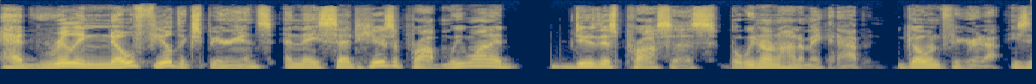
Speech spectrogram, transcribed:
had really no field experience, and they said, "Here's a problem. We want to do this process, but we don't know how to make it happen. Go and figure it out." He's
